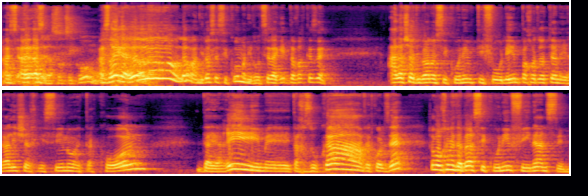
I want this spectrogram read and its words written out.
אז, אז, לעשות סיכום? אז רגע, לא, לא, לא, לא, לא, אני לא עושה סיכום, אני רוצה להגיד דבר כזה. עד עכשיו דיברנו על סיכונים תפעוליים פחות או יותר, נראה לי שכיסינו את הכל. דיירים, אה, תחזוקה וכל זה. עכשיו הולכים לדבר על סיכונים פיננסיים.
